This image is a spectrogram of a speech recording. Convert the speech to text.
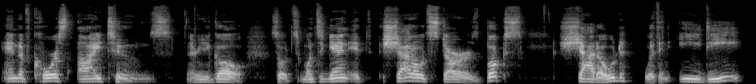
and of course iTunes. There you go. So it's once again, it's Shadowed Stars Books, shadowed with an ed,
